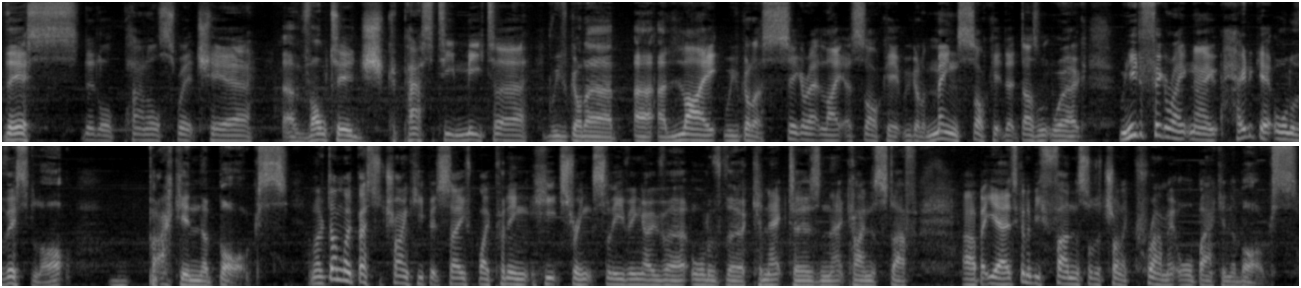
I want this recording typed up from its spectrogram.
this little panel switch here, a voltage capacity meter, we've got a, a, a, light, we've got a cigarette lighter socket, we've got a main socket that doesn't work. We need to figure out now how to get all of this lot back in the box. And I've done my best to try and keep it safe by putting heat shrink sleeving over all of the connectors and that kind of stuff. Uh, but yeah, it's going to be fun sort of trying to cram it all back in the box.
